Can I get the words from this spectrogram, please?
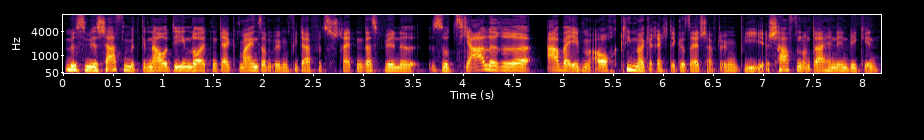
müssen wir es schaffen, mit genau den Leuten ja gemeinsam irgendwie dafür zu streiten, dass wir eine sozialere, aber eben auch klimagerechte Gesellschaft irgendwie schaffen und dahin den Weg gehen.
